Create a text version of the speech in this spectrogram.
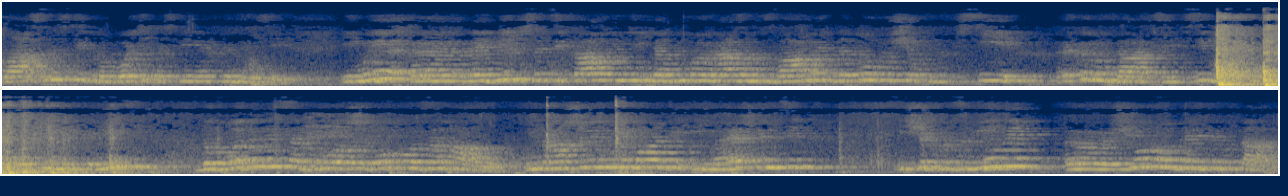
власності в роботі постійних комісій. І ми е, найбільш зацікавлені, я думаю, разом з вами для того, щоб всі рекомендації, всі постійних комісій доводилися до широкого загалу і нашої громади, і мешканців, і щоб розуміли, е, що роблять депутати.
